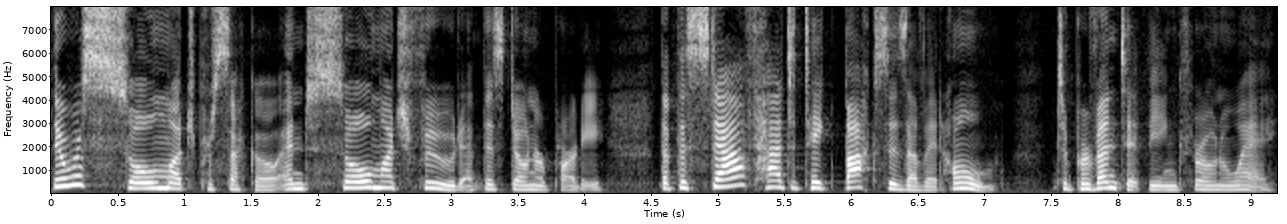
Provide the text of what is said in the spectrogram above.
There was so much Prosecco and so much food at this donor party that the staff had to take boxes of it home to prevent it being thrown away.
